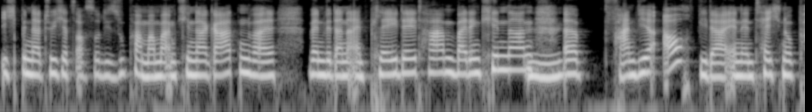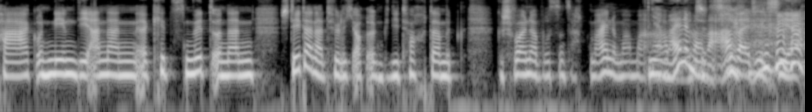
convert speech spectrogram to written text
ich bin natürlich jetzt auch so die Supermama im Kindergarten, weil wenn wir dann ein Playdate haben bei den Kindern, mhm. äh, fahren wir auch wieder in den Technopark und nehmen die anderen äh, Kids mit. Und dann steht da natürlich auch irgendwie die Tochter mit geschwollener Brust und sagt, meine Mama ja, arbeitet meine Mama hier. arbeitet hier.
